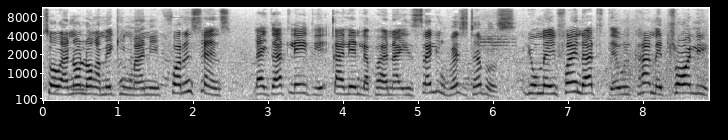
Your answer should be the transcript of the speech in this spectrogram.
So we are no longer making money. For instance, like that lady, Kalen Lapana, is selling vegetables. You may find that there will come a trolley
